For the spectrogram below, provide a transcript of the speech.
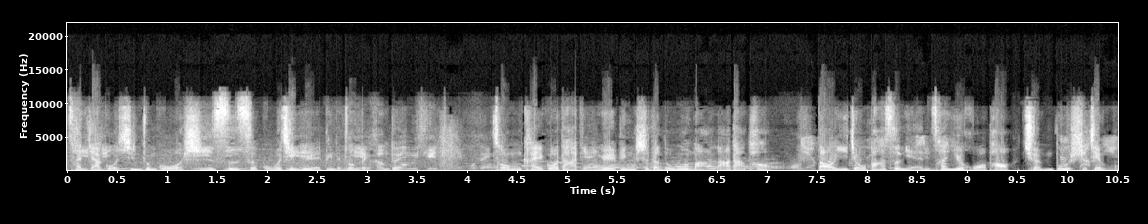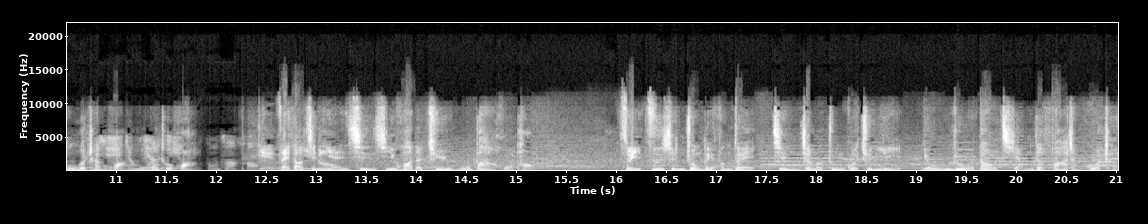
参加过新中国十四次国庆阅兵的装备方队。从开国大典阅兵时的罗马拉大炮，到一九八四年参与火炮全部实现国产化、摩托化。再到今年信息化的巨无霸火炮，最资深装备方队见证了中国军力由弱到强的发展过程。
